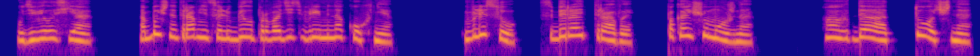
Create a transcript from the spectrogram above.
— удивилась я. Обычно травница любила проводить время на кухне. В лесу, собирать травы, пока еще можно. Ах да, точно.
